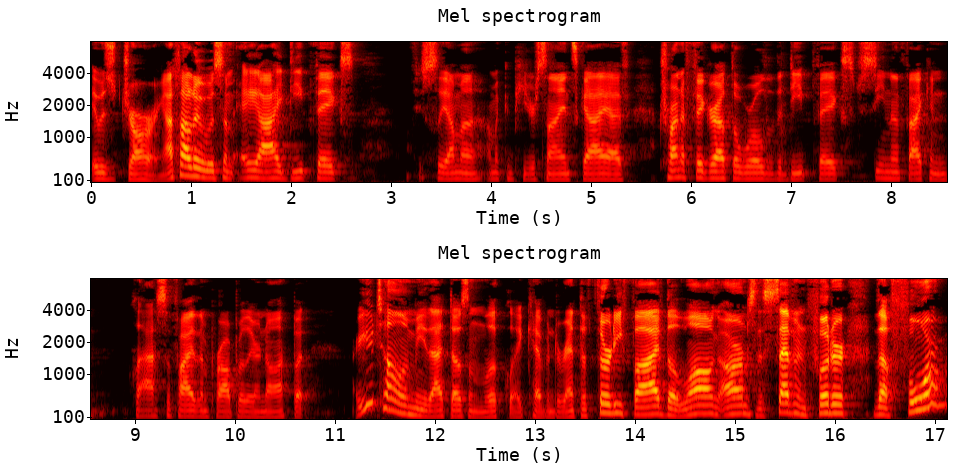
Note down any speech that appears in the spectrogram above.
it was jarring. I thought it was some AI deepfakes. Obviously, I'm a I'm a computer science guy. I've trying to figure out the world of the deep fakes, seeing if I can classify them properly or not. But are you telling me that doesn't look like Kevin Durant? The 35, the long arms, the seven footer, the form,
